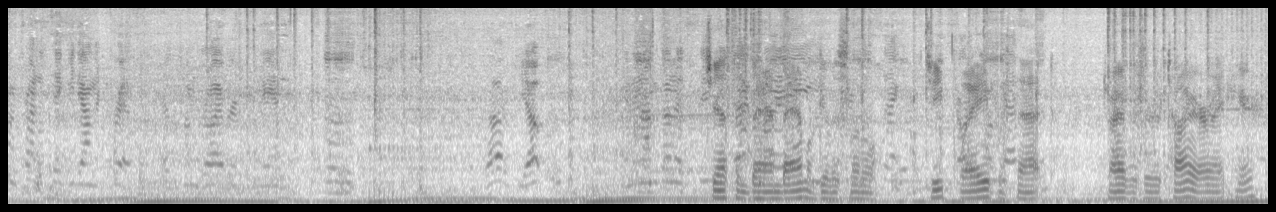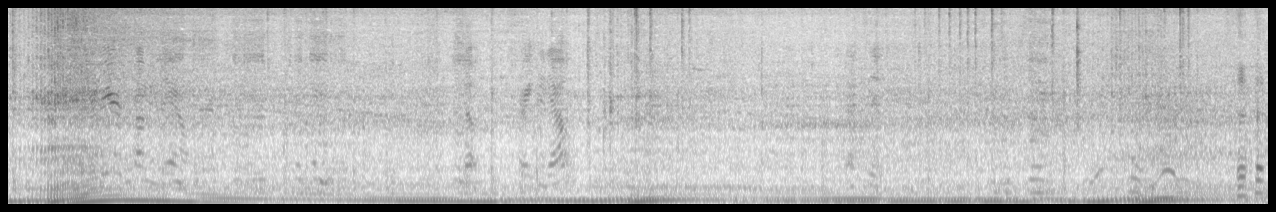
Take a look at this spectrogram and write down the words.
I'm trying to take you down the crest. Come driver and Yep. And then I'm gonna Jeff and Bam. Bam will give us a little Jeep wave with that driver's rear tire right here. Your rear's coming down. So, straighten it out. That's it.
